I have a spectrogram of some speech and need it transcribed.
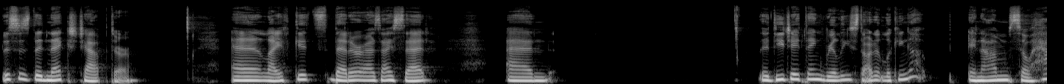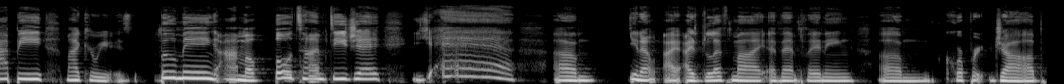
this is the next chapter. And life gets better, as I said. And the DJ thing really started looking up. And I'm so happy. My career is booming. I'm a full time DJ. Yeah. Um, you know, I, I left my event planning um, corporate job.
